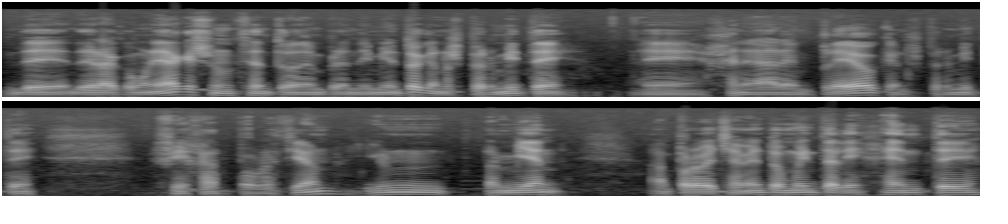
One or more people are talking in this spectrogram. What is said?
la comunidad, que es un centro de emprendimiento que nos permite eh, generar empleo, que nos permite fijar población y un también aprovechamiento muy inteligente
